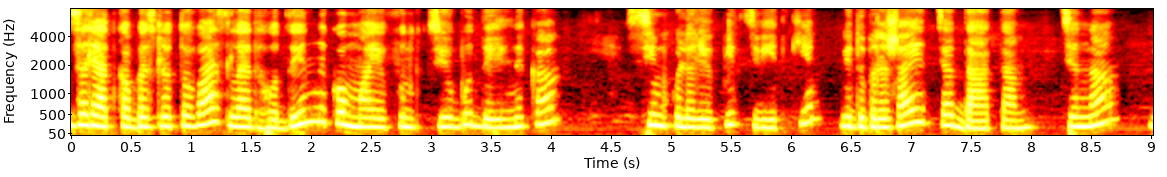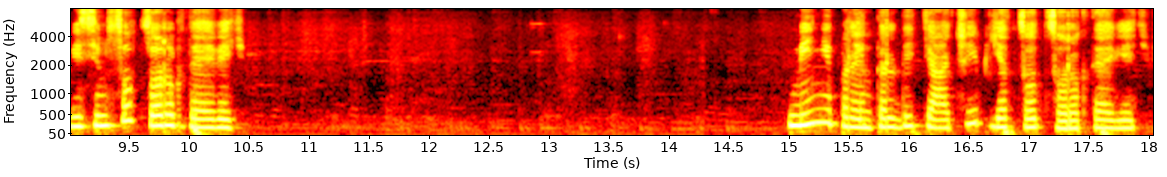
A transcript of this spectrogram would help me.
Зарядка безльотова з LED-годинником має функцію будильника, 7 кольорів підсвітки, відображається дата. Ціна 849. Міні-принтер дитячий 549.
